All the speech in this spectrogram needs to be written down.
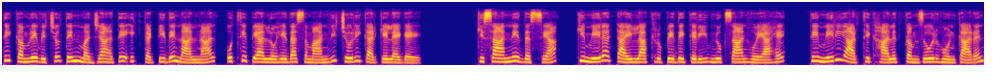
ਤੇ ਕਮਰੇ ਵਿੱਚੋਂ ਤਿੰਨ ਮੱਝਾਂ ਅਤੇ ਇੱਕ ਕੱਟੀ ਦੇ ਨਾਲ-ਨਾਲ ਉੱਥੇ ਪਿਆ ਲੋਹੇ ਦਾ ਸਮਾਨ ਵੀ ਚੋਰੀ ਕਰਕੇ ਲੈ ਗਏ। ਕਿਸਾਨ ਨੇ ਦੱਸਿਆ ਕਿ ਮੇਰਾ 2.5 ਲੱਖ ਰੁਪਏ ਦੇ ਕਰੀਬ ਨੁਕਸਾਨ ਹੋਇਆ ਹੈ ਤੇ ਮੇਰੀ ਆਰਥਿਕ ਹਾਲਤ ਕਮਜ਼ੋਰ ਹੋਣ ਕਾਰਨ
